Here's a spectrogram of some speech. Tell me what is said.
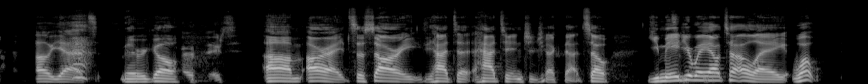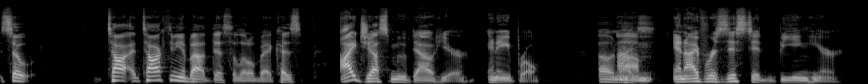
oh yeah, it's there we go. perfect. Um, all right. So sorry, had to had to interject that. So you made your way out to LA. What? So talk talk to me about this a little bit because I just moved out here in April, Oh nice. um, and I've resisted being here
